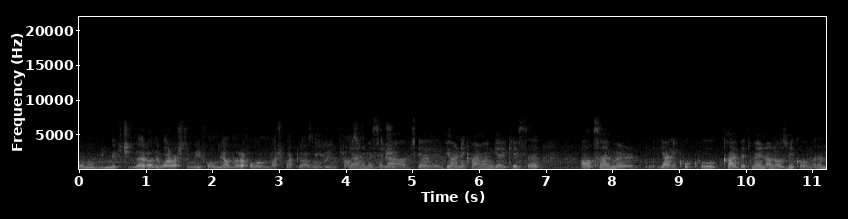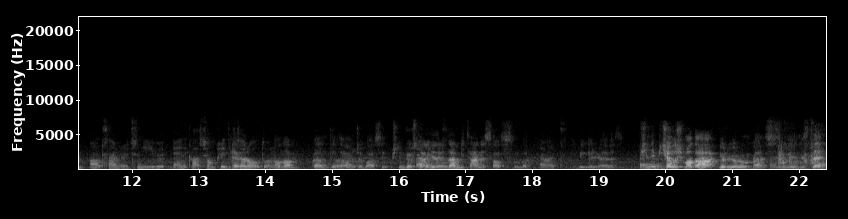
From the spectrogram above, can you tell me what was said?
onu bilmek için de herhalde bu araştırmayı fonlayanlara falan ulaşmak lazım. O da imkansız Yani bir mesela şey. e, bir örnek vermem gerekirse Alzheimer yani koku kaybetmenin anozmik olmanın Alzheimer için iyi bir indikasyon prediktör Evet, olduğunu. Ondan ben de daha önce bahsetmiştim. Göstergelerinden bir tanesi aslında Evet. gibi geliyor evet. Şimdi bir çalışma daha görüyorum ben sizin elinizde.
